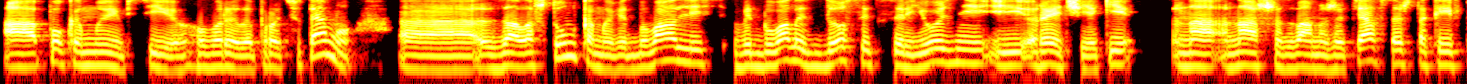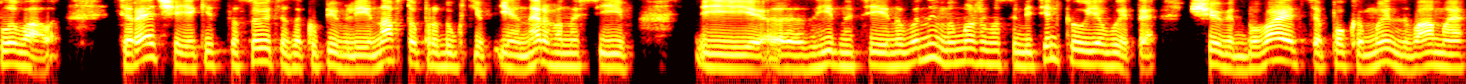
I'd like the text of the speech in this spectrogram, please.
А поки ми всі говорили про цю тему, е, за лаштунками відбувались відбувались досить серйозні і речі, які на наше з вами життя все ж таки і впливали. Ці речі, які стосуються закупівлі нафтопродуктів і енергоносіїв. І е, згідно цієї новини, ми можемо собі тільки уявити, що відбувається, поки ми з вами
